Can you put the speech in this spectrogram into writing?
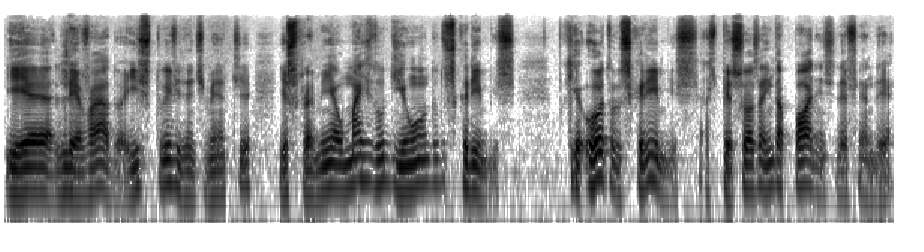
e é levado a isto, evidentemente, isso para mim é o mais odiondo dos crimes. Porque outros crimes, as pessoas ainda podem se defender.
